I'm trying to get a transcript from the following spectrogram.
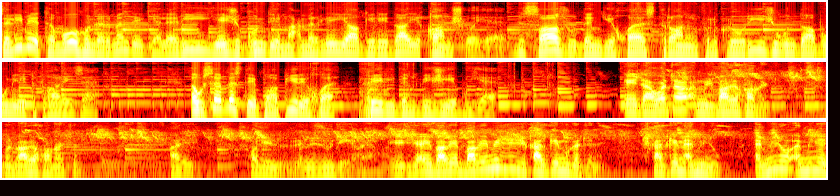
Selîmê Temo hunermendê gelerî yê ji gundê Memerlê ya Girêdayê qamişlo ye. Bi saz û dengê xwe stranên folklorî ji windabûnê diparêze. Ew serdestê papîrê xwe fêrî dengbêjiyê bûye. Êdaweta milbavê xwe girt. Milbavê xwe girtin. Arî. Xwedî zûdê ji ey bavê bavê min ji ji kalkê min girtine. Ji kalkê min emîn û. Emîn û emînê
